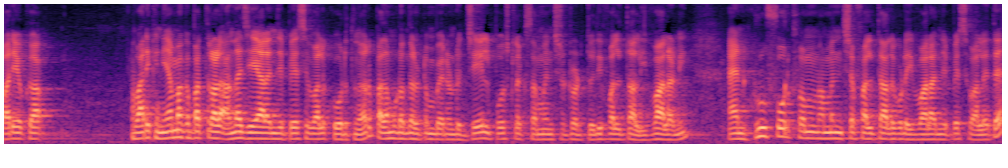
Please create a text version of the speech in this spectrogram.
వారి యొక్క వారికి నియామక పత్రాలు అందజేయాలని చెప్పేసి వాళ్ళు కోరుతున్నారు. పదమూడు వందల తొంభై రెండు జైలు పోస్టులకు సంబంధించినటువంటి తుది ఫలితాలు ఇవ్వాలని అండ్ గ్రూప్ ఫోర్కి సంబంధించిన ఫలితాలు కూడా ఇవ్వాలని చెప్పేసి వాళ్ళైతే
